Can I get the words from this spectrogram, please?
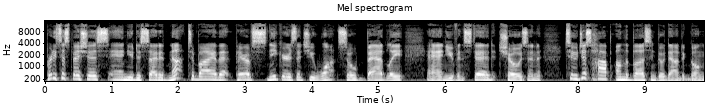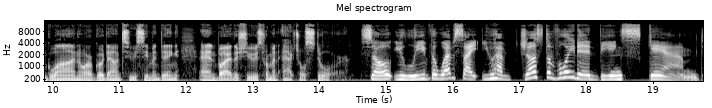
pretty suspicious and you decided not to buy that pair of sneakers that you want so badly and you've instead chosen to just hop on the bus and go down to Gongguan or go down to Ximending and buy the shoes from an actual store. So you leave the website. You have just avoided being scammed.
